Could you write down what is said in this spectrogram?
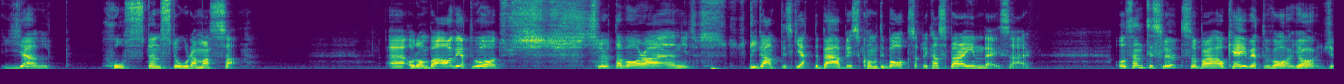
hjälp hos den stora massan. Uh, och de bara, ja ah, vet du vad? Sluta vara en gigantisk jättebebis. Kom tillbaka så att vi kan spärra in dig så här. Och sen till slut så bara, okej, okay, vet du vad? Jag,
